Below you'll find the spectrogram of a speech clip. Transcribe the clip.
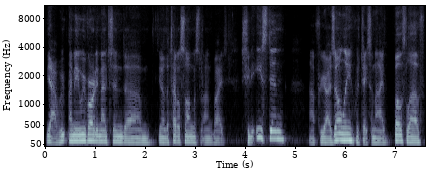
Yeah, we, I mean, we've already mentioned, um, you know, the title song was done by Sheena Easton, uh, For Your Eyes Only, which Jason and I both love.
